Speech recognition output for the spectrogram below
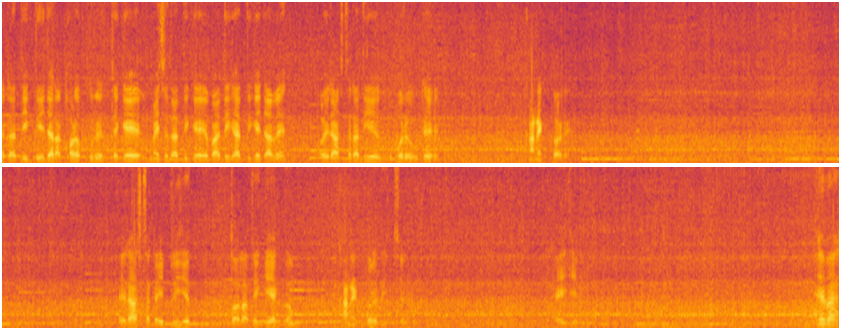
রাস্তাটার দিক দিয়ে যারা খড়গপুরের থেকে মেছেদার দিকে বা দীঘার দিকে যাবে, ওই রাস্তাটা দিয়ে উপরে উঠে কানেক্ট করে। এই রাস্তাটা এই ব্রিজের তলা থেকে একদম কানেক্ট করে দিচ্ছে। এই যে। এবার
